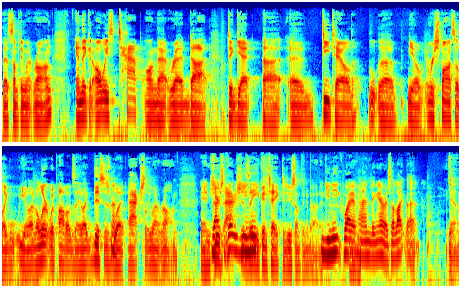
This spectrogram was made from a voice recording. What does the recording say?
that something went wrong, and they could always tap on that red dot to get uh, a detailed uh, you know response so like you know an alert would pop up and say like this is what actually went wrong. And here's That's very actions that you can take to do something about it. Unique way of handling errors. I like that. yeah.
